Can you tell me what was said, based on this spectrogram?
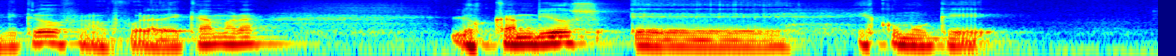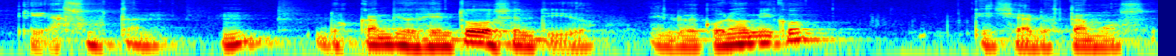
micrófono, fuera de cámara. Los cambios eh, es como que eh, asustan. Los cambios en todo sentido. En lo económico, que ya lo estamos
